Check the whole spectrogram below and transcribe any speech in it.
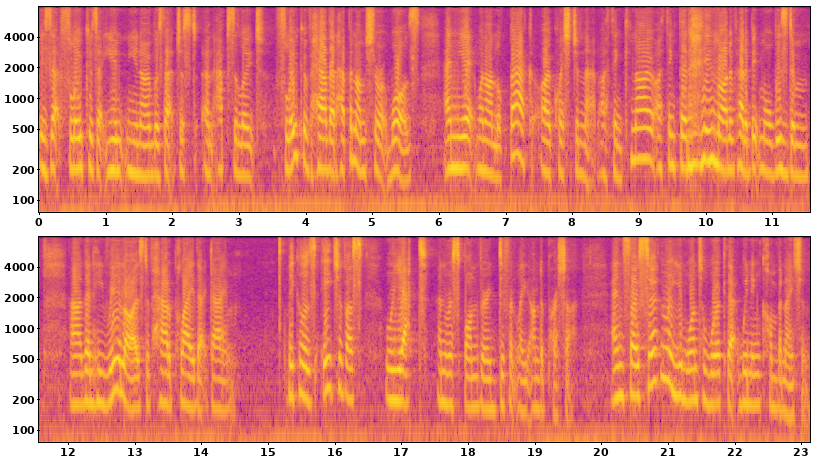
is that fluke? Is that you? You know, was that just an absolute fluke of how that happened? I'm sure it was. And yet, when I look back, I question that. I think no. I think that he might have had a bit more wisdom uh, than he realised of how to play that game, because each of us react and respond very differently under pressure. And so, certainly, you want to work that winning combination.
